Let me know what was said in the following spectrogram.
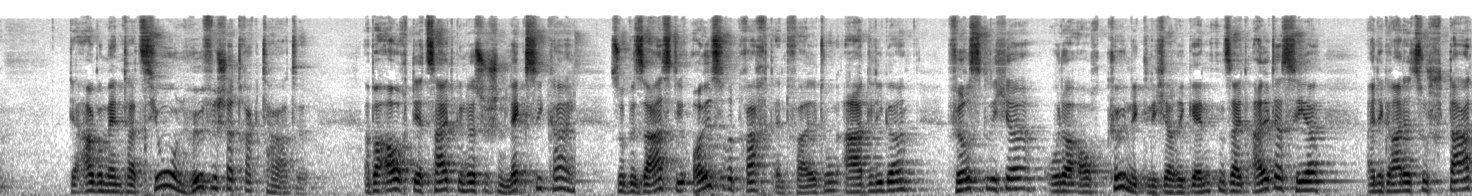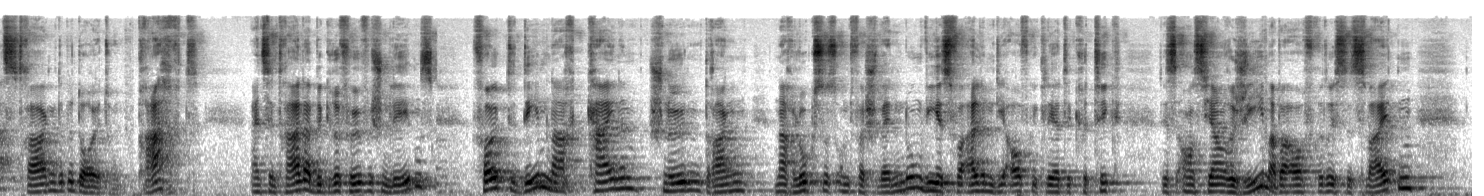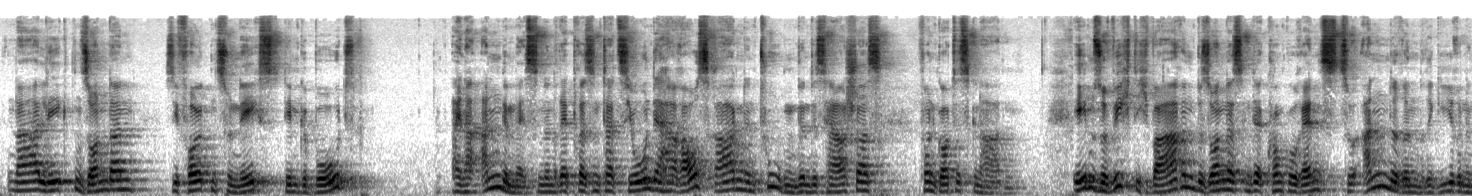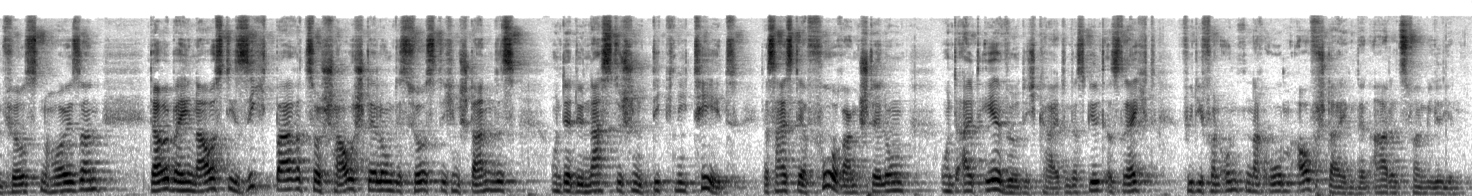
der Argumentation höfischer Traktate, aber auch der zeitgenössischen Lexika, so besaß die äußere Prachtentfaltung adliger, fürstlicher oder auch königlicher Regenten seit alters her eine geradezu staatstragende Bedeutung. Pracht, ein zentraler Begriff höfischen Lebens, folgte demnach keinem schnöden Drang nach Luxus und Verschwendung, wie es vor allem die aufgeklärte Kritik des Ancien Regime, aber auch Friedrichs II. nahelegten, sondern sie folgten zunächst dem Gebot einer angemessenen Repräsentation der herausragenden Tugenden des Herrschers von Gottes Gnaden. Ebenso wichtig waren, besonders in der Konkurrenz zu anderen regierenden Fürstenhäusern, Darüber hinaus die sichtbare Zurschaustellung des fürstlichen Standes und der dynastischen Dignität, das heißt der Vorrangstellung und Altehrwürdigkeit. Und das gilt erst recht für die von unten nach oben aufsteigenden Adelsfamilien.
